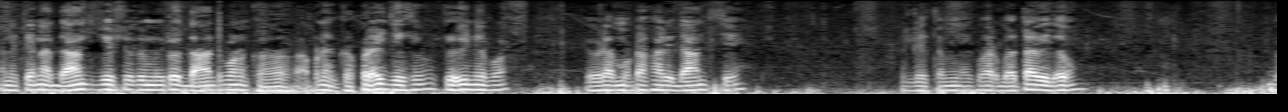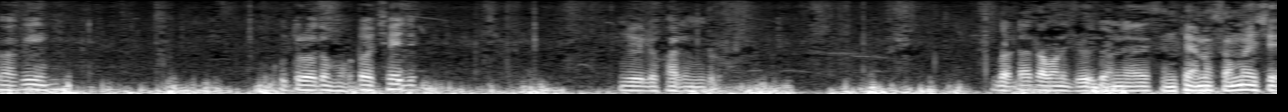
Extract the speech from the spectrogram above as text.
અને તેના દાંત જોશો તો મિત્રો દાંત પણ આપણે ગભરાઈ જઈશું જોઈને પણ. એવડા મોટા ખાલી દાંત છે. એટલે તમને એકવાર બતાવી દઉં. બાકી, કૂતરો તો મોટો છે જ. જોઈ લો ખાલી મિત્રો. બટાકા પણ જોઈ લો અને સંધ્યાનો સમય છે.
